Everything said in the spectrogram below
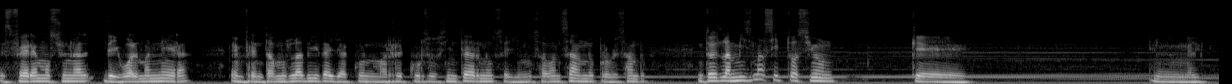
esfera emocional de igual manera enfrentamos la vida ya con más recursos internos, seguimos avanzando, progresando. Entonces la misma situación que en el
